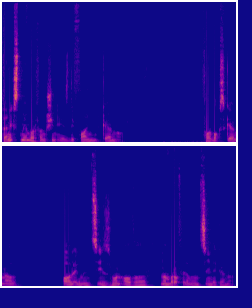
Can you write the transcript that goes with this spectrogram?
The next member function is define kernel. For box kernel, all elements is 1 over number of elements in the kernel.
